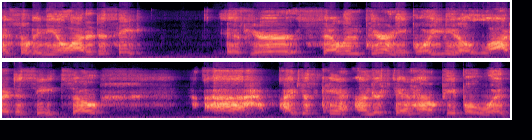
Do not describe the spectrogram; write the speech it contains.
and so they need a lot of deceit if you're selling tyranny, boy, you need a lot of deceit. So uh, I just can't understand how people would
